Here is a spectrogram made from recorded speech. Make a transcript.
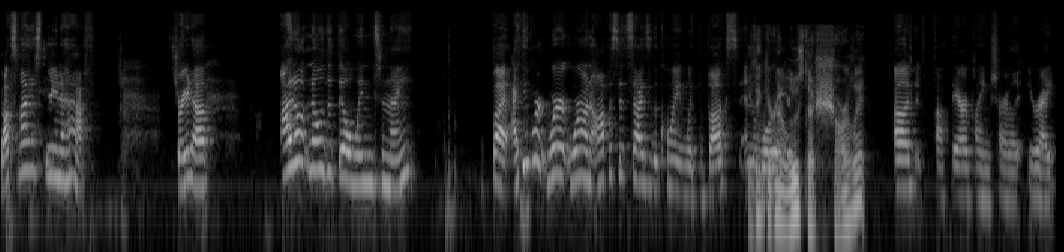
Bucks minus three and a half. Straight up. I don't know that they'll win tonight, but I think we're we're we're on opposite sides of the coin with the Bucks and you the think Warriors. they're going to lose to Charlotte? Uh, fuck, they are playing Charlotte. You're right.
